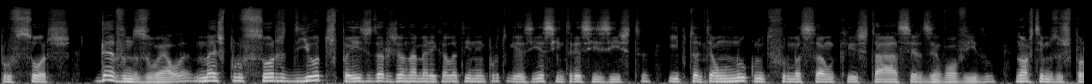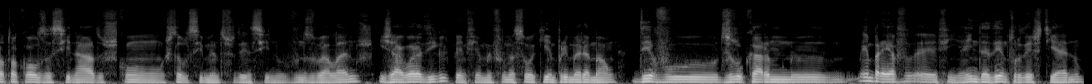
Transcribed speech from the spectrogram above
professores da Venezuela, mas professores de outros países da região da América Latina em português. E esse interesse existe e, portanto, é um núcleo de formação que está a ser desenvolvido. Nós temos os protocolos assinados com estabelecimentos de ensino venezuelanos e já agora digo-lhe, enfim, é uma informação aqui em primeira mão, devo deslocar-me em breve, enfim, ainda dentro deste ano,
